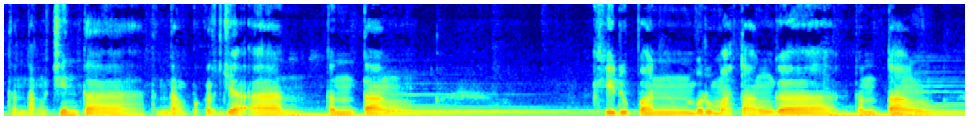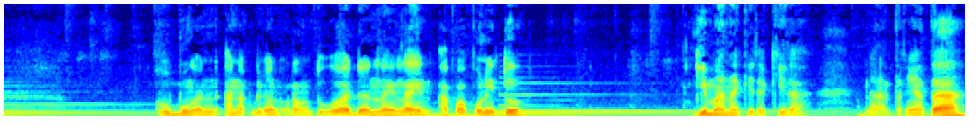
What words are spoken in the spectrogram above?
tentang cinta, tentang pekerjaan, tentang kehidupan berumah tangga, tentang hubungan anak dengan orang tua dan lain-lain. Apa pun itu gimana kira-kira. Nah, ternyata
